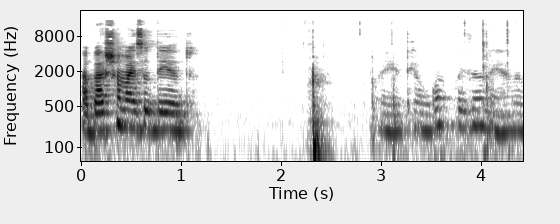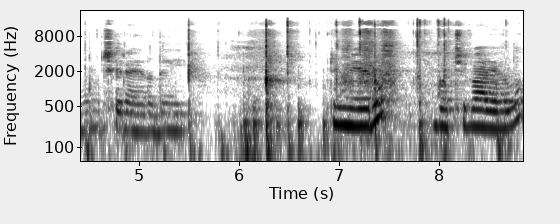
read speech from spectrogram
Abaixa mais o dedo. É, tem alguma coisa nela. Vamos tirar ela daí. Primeiro, vou ativar ela.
